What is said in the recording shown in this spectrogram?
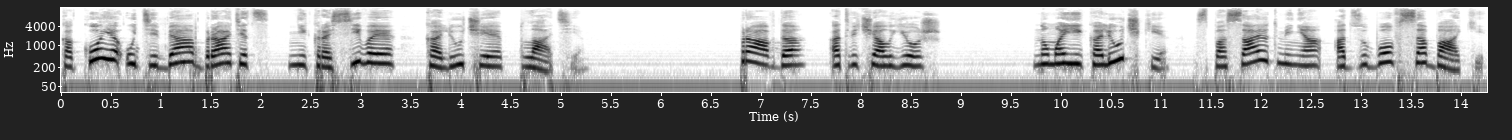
«Какое у тебя, братец, некрасивое колючее платье!» «Правда», — отвечал еж, — «но мои колючки спасают меня от зубов собаки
